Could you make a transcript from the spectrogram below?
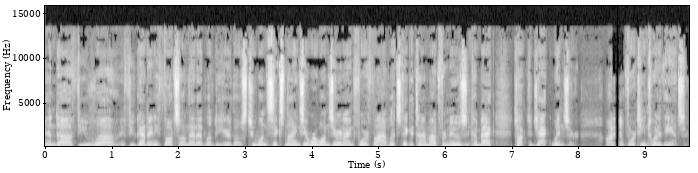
And uh, if you've uh, if you've got any thoughts on that, I'd love to hear those. 216-901-0945. Let's take a time out for news and come back talk to Jack Windsor on M1420 The Answer.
